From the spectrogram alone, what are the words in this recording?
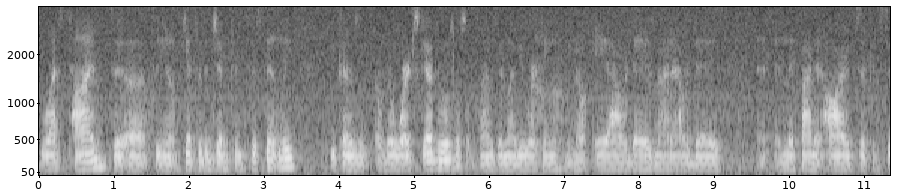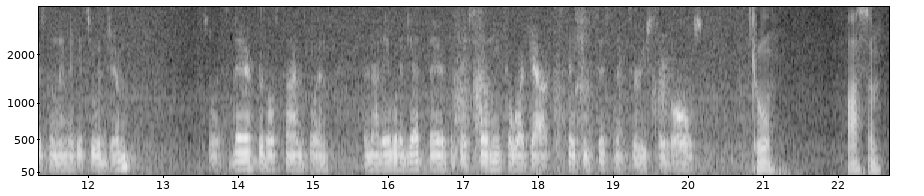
less time to uh, to you know get to the gym consistently because of their work schedules. Or sometimes they might be working you know eight hour days, nine hour days, and, and they find it hard to consistently make it to a gym. So it's there for those times when they're not able to get there, but they still need to work out to stay consistent to reach their goals. Cool, awesome.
